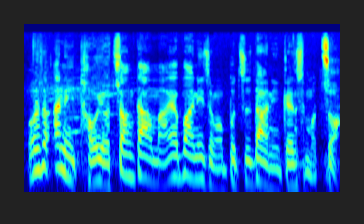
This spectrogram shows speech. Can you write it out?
我说啊你头有撞到吗？要不然你怎么不知道你跟什么撞？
